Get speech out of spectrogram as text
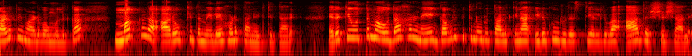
ಕಳಪೆ ಮಾಡುವ ಮೂಲಕ ಮಕ್ಕಳ ಆರೋಗ್ಯದ ಮೇಲೆ ಹೊಡೆತ ನೀಡುತ್ತಿದ್ದಾರೆ. ಇದಕ್ಕೆ ಉತ್ತಮ ಉದಾಹರಣೆ ಗೌರಿಬಿದನೂರು ತಾಲೂಕಿನ ಇಡಗೂರು ರಸ್ತೆಯಲ್ಲಿರುವ ಆದರ್ಶ ಶಾಲೆ.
